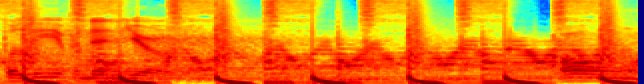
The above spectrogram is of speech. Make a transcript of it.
try in your to oh.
